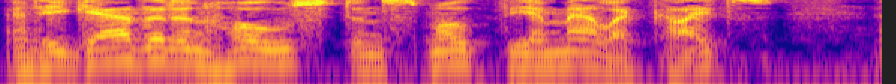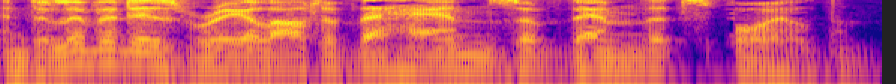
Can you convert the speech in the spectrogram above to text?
And he gathered an host and smote the Amalekites, and delivered Israel out of the hands of them that spoiled them.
